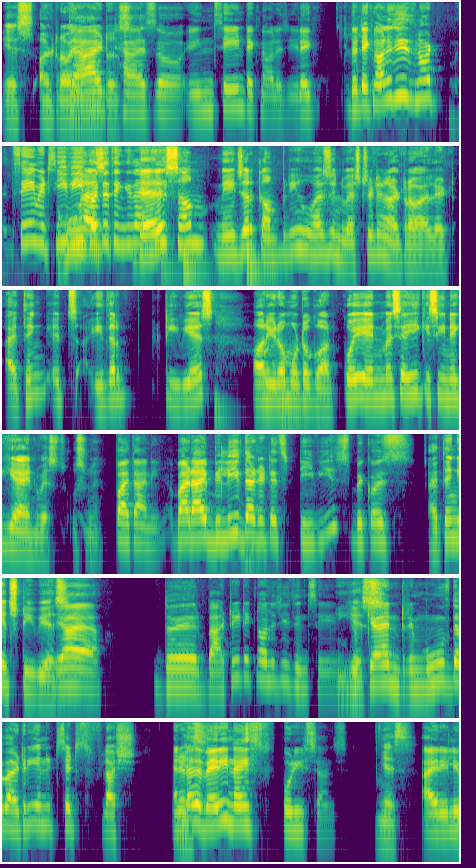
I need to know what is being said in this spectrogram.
Yes, ultraviolet that motors. has uh, insane technology. Like the technology is not same. It's EV, Who but the thing is that there some major company who has invested in ultraviolet. I think it's either TVS और हीरो मोटोकॉर्प। कोई इनमें से ही किसी ने किया इन्वेस्ट उसमें? पता नहीं। But I believe that it is TVS because I think it's TVS yeah yeah their battery technology is insane you can remove the battery and it sits flush and it has a very nice sporty stance yes I really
